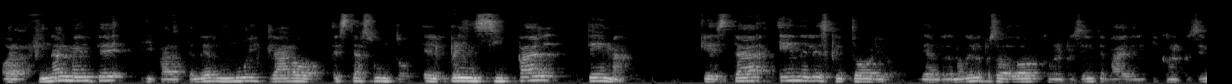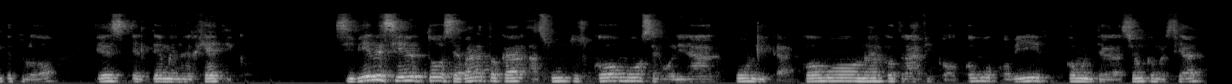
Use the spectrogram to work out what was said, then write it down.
Ahora, finalmente, y para tener muy claro este asunto, el principal tema que está en el escritorio de Andrés Manuel López Obrador con el presidente Biden y con el presidente Trudeau es el tema energético. Si bien es cierto, se van a tocar asuntos como seguridad pública, como narcotráfico, como COVID, como integración comercial,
